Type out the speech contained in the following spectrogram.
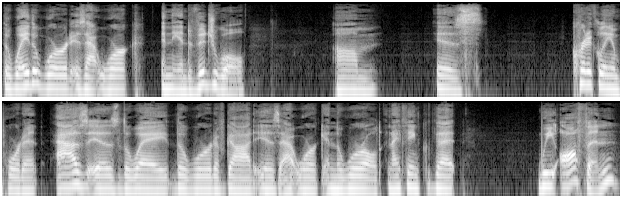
the way the word is at work in the individual um, is critically important, as is the way the word of God is at work in the world. And I think that we often,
